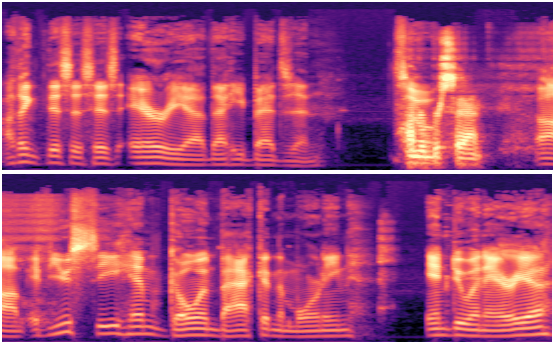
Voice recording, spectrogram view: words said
I think this is his area that he beds in. So, Hundred percent. um, if you see him going back in the morning into an area,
